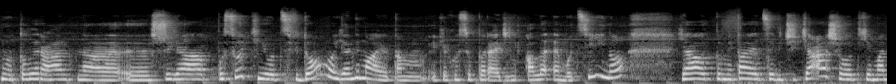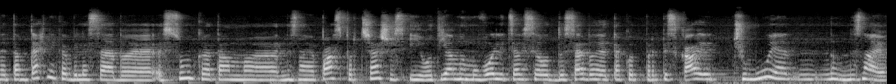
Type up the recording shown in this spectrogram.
ну, толерантна, е, що я по суті от свідомо я не маю там якихось упереджень, але емоційно я от пам'ятаю це відчуття, що от є в мене там техніка біля себе, сумка, там е, не знаю, паспорт, ще щось, і от я мимоволі це все от до себе так от притискаю. Чому я ну не знаю.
